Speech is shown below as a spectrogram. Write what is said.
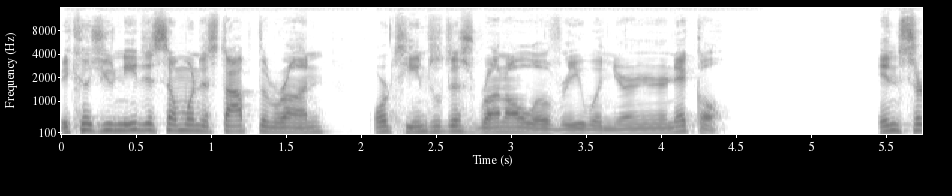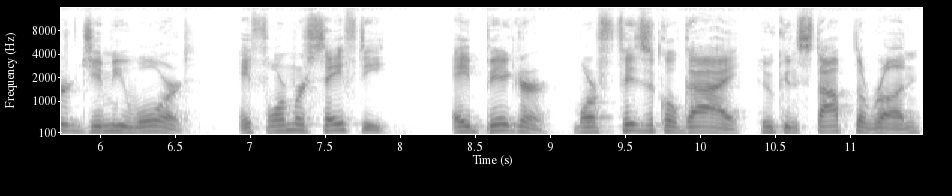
because you needed someone to stop the run, or teams will just run all over you when you're in your nickel. Insert Jimmy Ward, a former safety, a bigger, more physical guy who can stop the run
